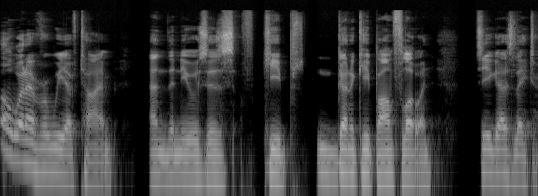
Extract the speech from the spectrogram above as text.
well, whenever we have time. And the news is keep gonna keep on flowing. See you guys later.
